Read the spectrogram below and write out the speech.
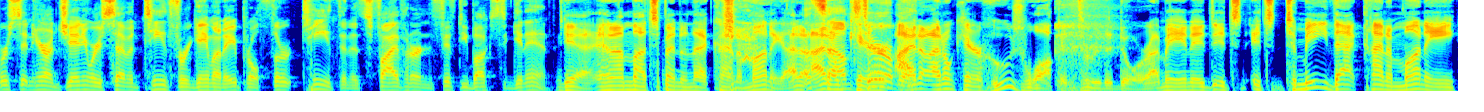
we're sitting here on January 17th for a game on April 13th, and it's 550 bucks to get in. Yeah, and I'm not spending that kind of money. I, That I don't care. I don't, I don't care who's walking through the door. I mean, it, it's it's to me that kind of money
